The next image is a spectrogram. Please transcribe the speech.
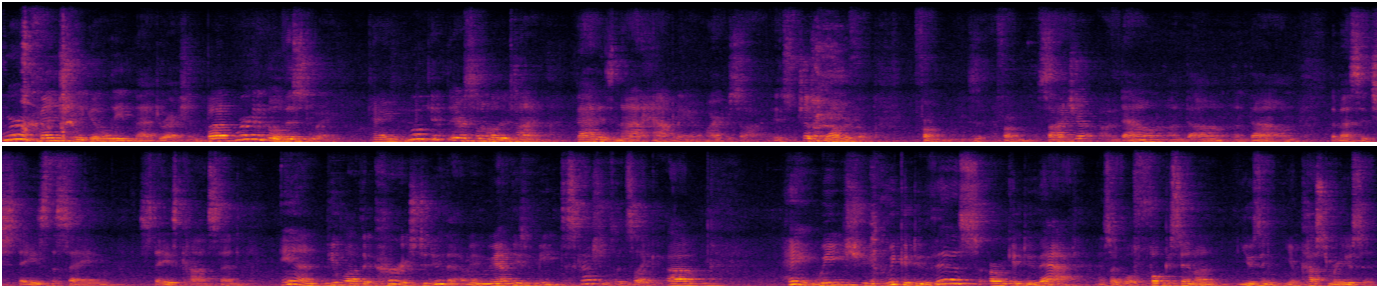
we're eventually going to lead in that direction, but we're going to go this way. Okay, we'll get there some other time. That is not happening at Microsoft. It's just wonderful. From, from Satya on down, on down, on down, the message stays the same, stays constant, and people have the courage to do that. I mean, we have these meet discussions. It's like, um, hey, we should, we could do this or we could do that. And it's like, well, focus in on using you know, customer usage.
